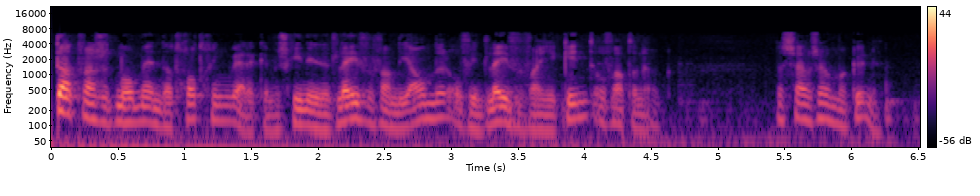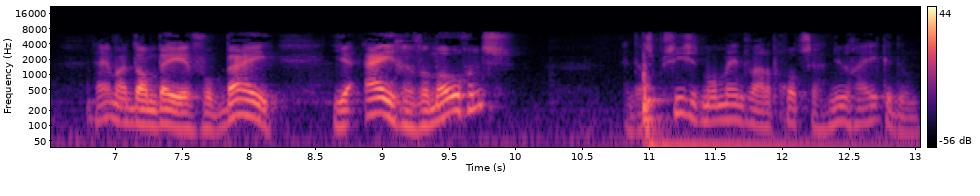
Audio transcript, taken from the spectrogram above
dat was het moment dat God ging werken. Misschien in het leven van die ander of in het leven van je kind of wat dan ook. Dat zou zomaar kunnen. maar dan ben je voorbij je eigen vermogens. En dat is precies het moment waarop God zegt: Nu ga ik het doen.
